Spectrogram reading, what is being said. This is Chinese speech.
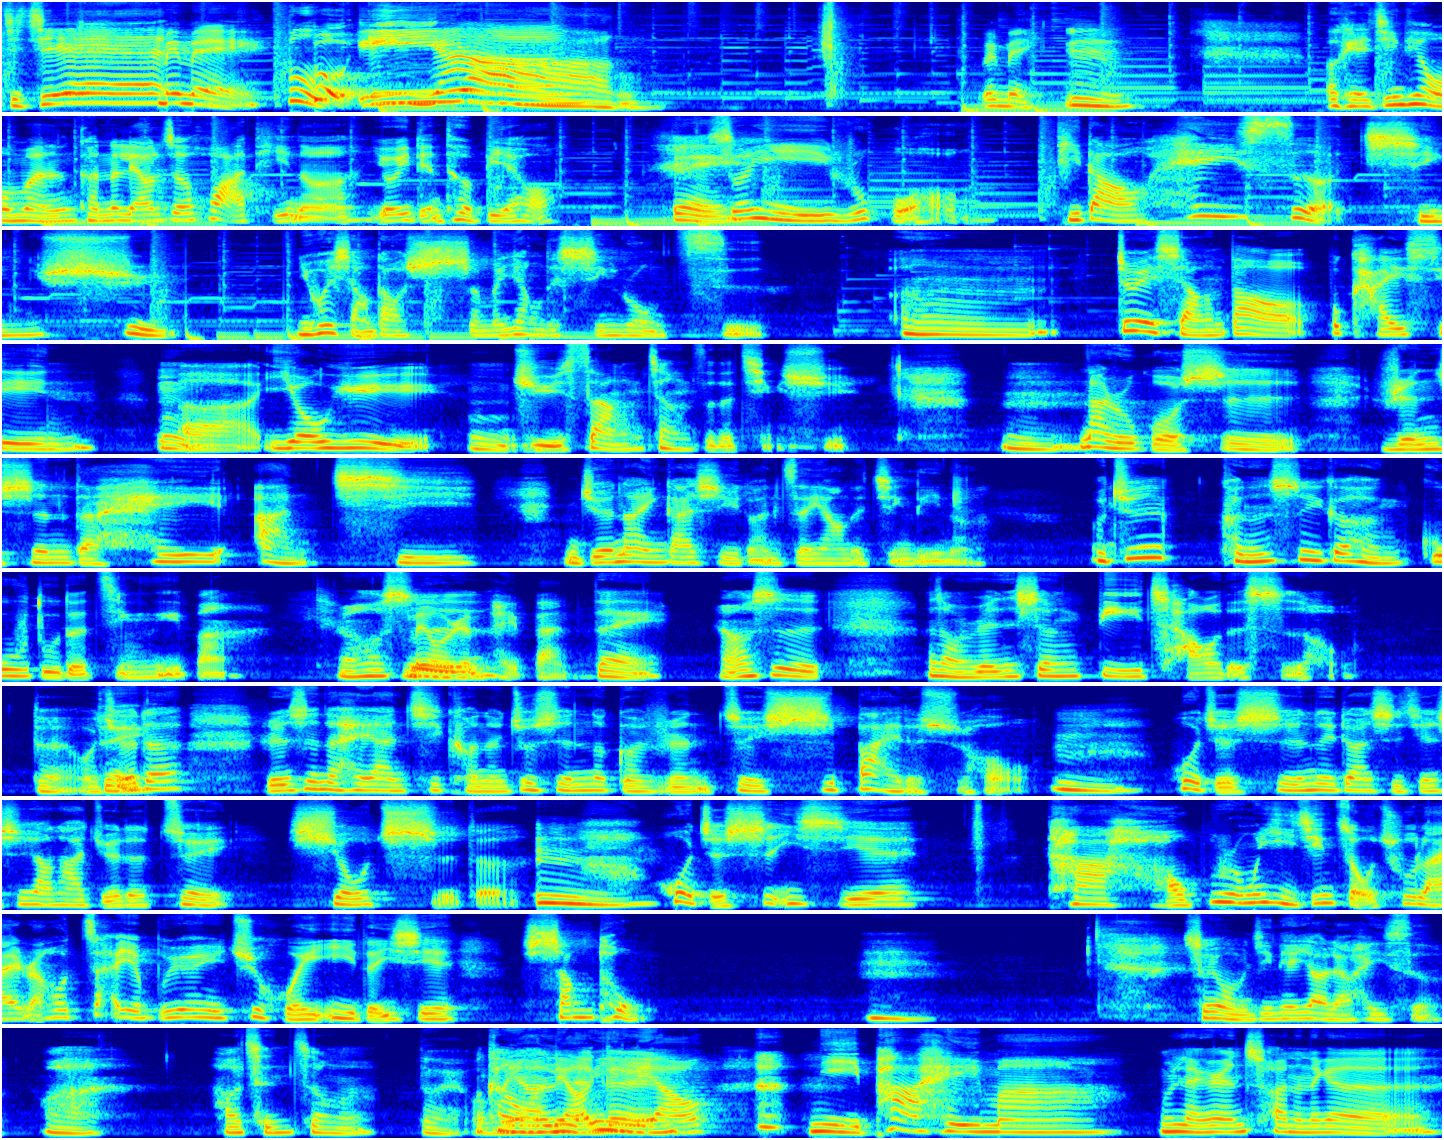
姐姐妹妹不一样。妹妹，嗯，OK，今天我们可能聊的这个话题呢，有一点特别哦。对，所以以如果提到黑色情绪，你会想到什么样的形容词？嗯，就会想到不开心、嗯呃，忧郁、嗯，沮丧这样子的情绪。嗯，那如果是人生的黑暗期，你觉得那应该是一段怎样的经历呢？我觉得可能是一个很孤独的经历吧。然后是没有人陪伴。对，然后是那种人生低潮的时候。对，我觉得人生的黑暗期可能就是那个人最失败的时候，嗯或者是那段时间是让他觉得最羞耻的，嗯或者是一些他好不容易已经走出来，然后再也不愿意去回忆的一些伤痛。嗯，所以，我们今天要聊黑色。哇，好沉重啊！对，我看我们聊一聊，你怕黑吗？我们两个人穿的那个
